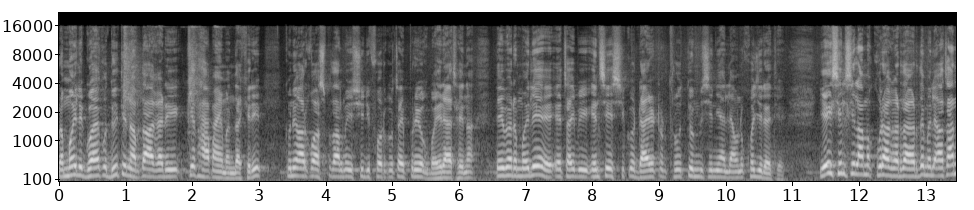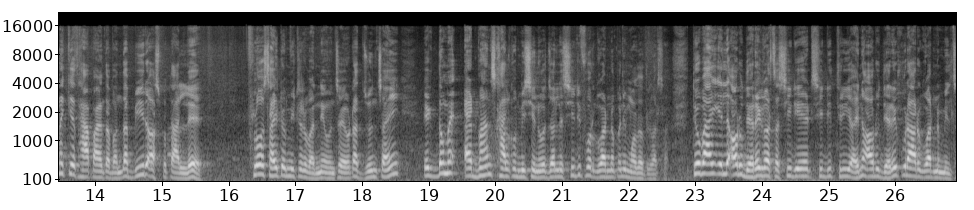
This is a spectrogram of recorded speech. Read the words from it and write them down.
र मैले गएको दुई तिन हप्ता अगाडि के थाहा पाएँ भन्दाखेरि कुनै अर्को अस्पतालमा यो सिडी फोरको चाहिँ प्रयोग भइरहेको छैन। त्यही भएर मैले एचआइबी एनसिएससीको डाइरेक्टर थ्रु त्यो मिसिन यहाँ ल्याउनु खोजिरहेको थिएँ। यही सिलसिलामा कुरा गर्दा गर्दै मैले अचानक के थाहा पाएँ त भन्दा वीर अस्पतालले फ्लो साइटोमिटर भन्ने हुन्छ एउटा जुन चाहिँ एकदमै एडभान्स खालको मिसिन हो जसले सिडी फोर गर्न पनि मद्दत गर्छ। त्यो बाहेक यसले अरू धेरै गर्छ सिडी एट सिडी थ्री होइन अरू धेरै कुराहरू गर्न मिल्छ।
